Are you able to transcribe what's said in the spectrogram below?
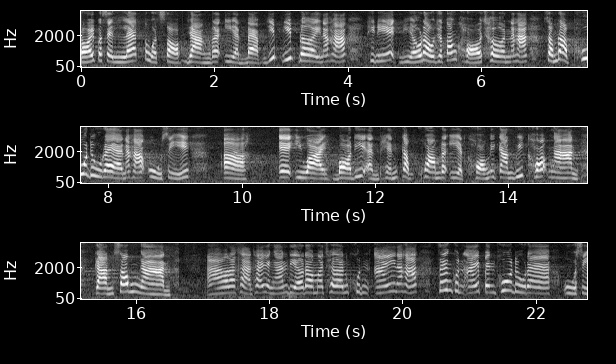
ร้อยเปอร์เซ็นต์และตรวจสอบอย่างละเอียดแบบยิบยิบๆเลยนะคะ ทีนี้เดี๋ยวเราจะต้องขอเชิญนะคะสำหรับผู้ดูแลนะคะ อู่สีอ่า AEY Body and Paint กับความละเอียดของในการวิเคราะห์งาน การซ่อมงาน เอาละค่ะ ถ้าอย่างนั้นเดี๋ยวเรามาเชิญคุณไอซ์นะคะ ซึ่งคุณไอซ์เป็นผู้ดูแลอู่สี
